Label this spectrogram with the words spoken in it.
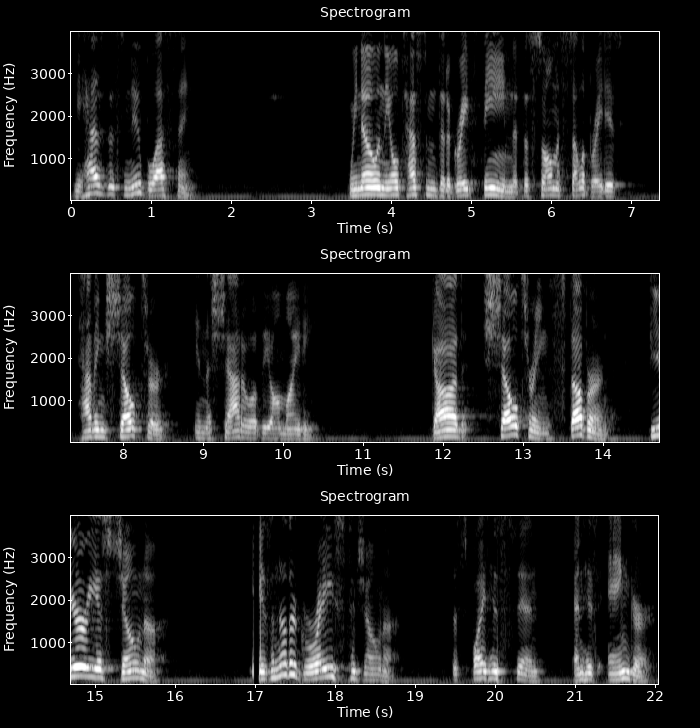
He has this new blessing we know in the Old Testament that a great theme that the psalmists celebrate is having shelter in the shadow of the Almighty. God sheltering stubborn, furious Jonah is another grace to Jonah, despite his sin and his anger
